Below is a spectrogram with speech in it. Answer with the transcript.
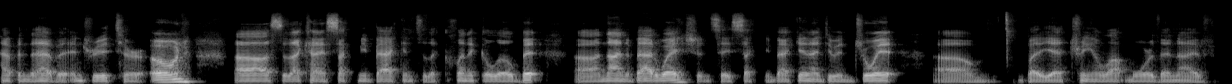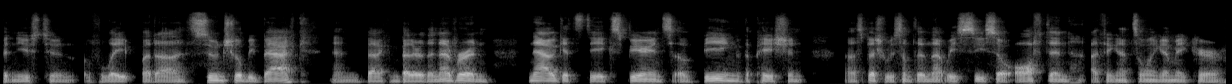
happened to have an injury to her own, uh, so that kind of sucked me back into the clinic a little bit. Uh, not in a bad way. Shouldn't say sucked me back in. I do enjoy it. Um, but yeah, training a lot more than I've been used to of late. But uh, soon she'll be back and back and better than ever. And now gets the experience of being the patient, especially with something that we see so often. I think that's only going to make her,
